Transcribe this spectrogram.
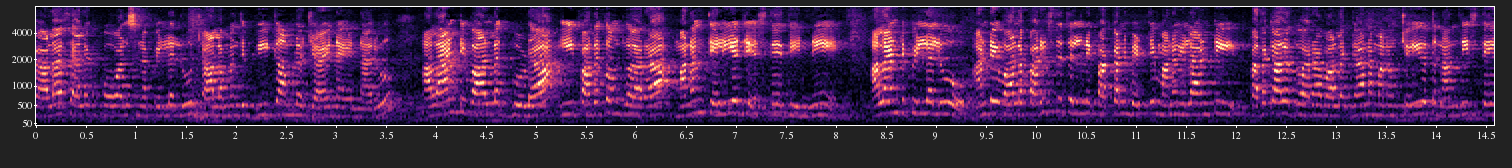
కళాశాలకు పోవాల్సిన పిల్లలు చాలామంది బీకామ్లో జాయిన్ అయి ఉన్నారు. అలాంటి వాళ్ళకు కూడా ఈ పథకం ద్వారా మనం తెలియజేస్తే దీన్ని అలాంటి పిల్లలు అంటే వాళ్ళ పరిస్థితుల్ని పక్కన పెట్టి మనం ఇలాంటి పథకాల ద్వారా వాళ్ళకి గాన మనం చేయూతను అందిస్తే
